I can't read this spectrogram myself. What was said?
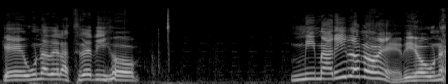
que una de las tres dijo. Mi marido no es, dijo una.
